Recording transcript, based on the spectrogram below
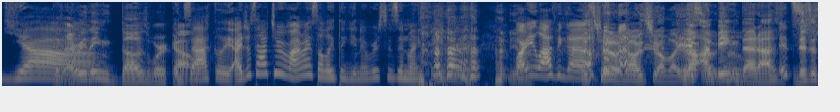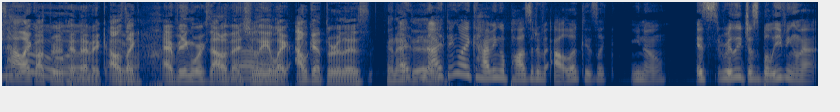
Yeah. Because everything does work out. Exactly. I just have to remind myself like the universe is in my favor. Why are you laughing, guys? It's true. No, it's true. I'm like, No, it's I'm being true. dead ass. It's this is how I got through the pandemic. I was like, everything works out eventually. Yeah. Like, I'll get through this. And I, I, did. I think like having a positive outlook is like, you know, it's really just believing that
